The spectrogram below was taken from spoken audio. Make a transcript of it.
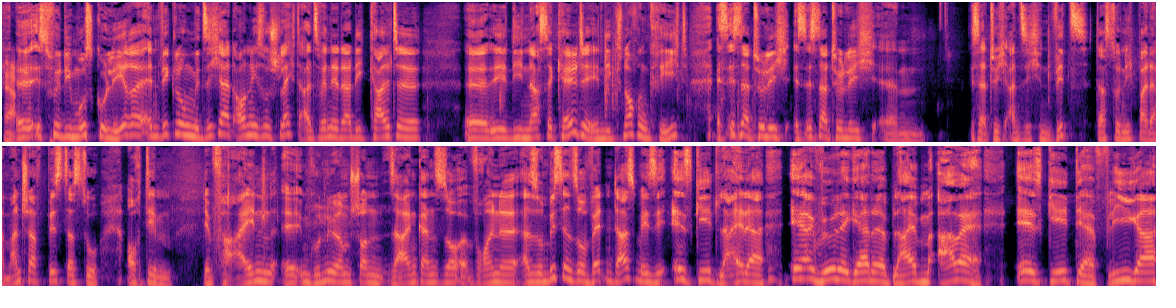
Ja. Äh, ist für die muskuläre Entwicklung mit Sicherheit auch nicht so schlecht, als wenn ihr da die kalte, äh, die, die nasse Kälte in die Knochen kriecht. Es ist natürlich, es ist natürlich, ähm, ist natürlich an sich ein Witz, dass du nicht bei der Mannschaft bist, dass du auch dem, dem Verein äh, im Grunde genommen schon sagen kannst, so, Freunde, also ein bisschen so wetten das mäßig, es geht leider, er würde gerne bleiben, aber es geht der Flieger,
